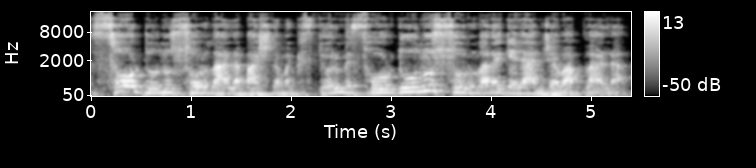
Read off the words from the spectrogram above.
sorduğunuz sorularla başlamak istiyorum ve sorduğunuz sorulara gelen cevaplarla.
